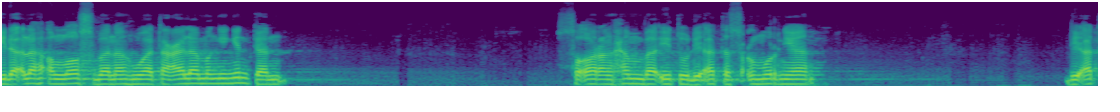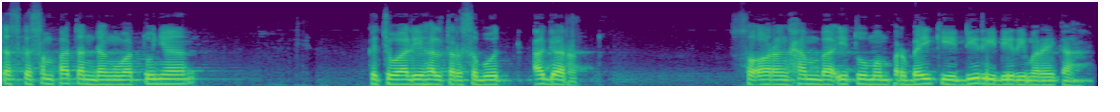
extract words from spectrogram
Tidaklah Allah Subhanahu wa taala menginginkan seorang hamba itu di atas umurnya di atas kesempatan dan waktunya kecuali hal tersebut agar seorang hamba itu memperbaiki diri-diri mereka.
